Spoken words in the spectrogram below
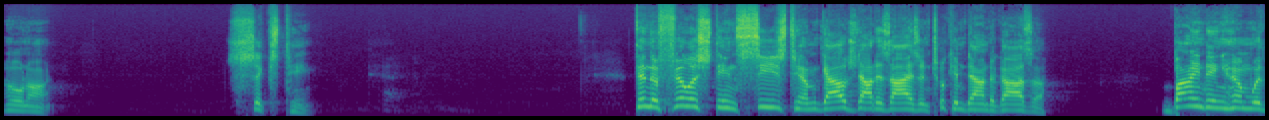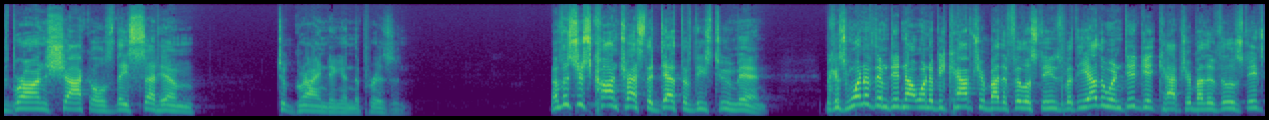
Hold on. 16. Then the Philistines seized him, gouged out his eyes, and took him down to Gaza. Binding him with bronze shackles, they set him to grinding in the prison. Now, let's just contrast the death of these two men. Because one of them did not want to be captured by the Philistines, but the other one did get captured by the Philistines.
